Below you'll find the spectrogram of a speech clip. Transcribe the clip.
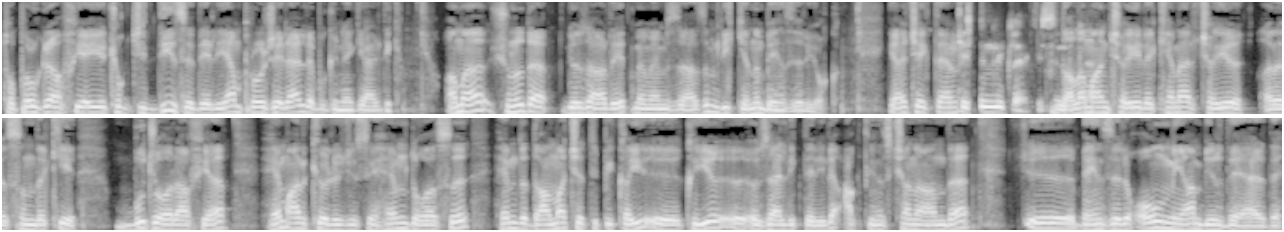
topografyayı çok ciddi zedeleyen projelerle bugüne geldik. Ama şunu da göz ardı etmememiz lazım. Likya'nın benzeri yok. Gerçekten kesinlikle, kesinlikle. Dalaman Çayı ile Kemer Çayı arasındaki bu coğrafya hem arkeolojisi hem doğası hem de Dalmaçya tipi kıyı, e, kıyı e, özellikleriyle Akdeniz çanağında e, benzeri olmayan bir değerde.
